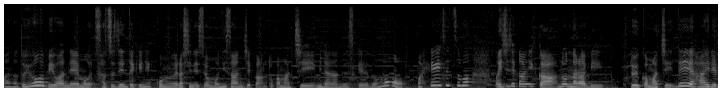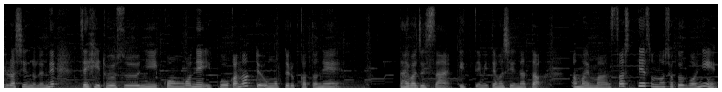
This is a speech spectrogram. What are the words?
あの土曜日はねもう殺人的に混むらしいんですよ。もう23時間とか待ちみたいなんですけれども、まあ、平日は1時間以下の並びというか街で入れるらしいのでね是非豊洲に今後ね行こうかなって思ってる方ね大和寿司さん行ってみてほしいなと思います。そしてその食後に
